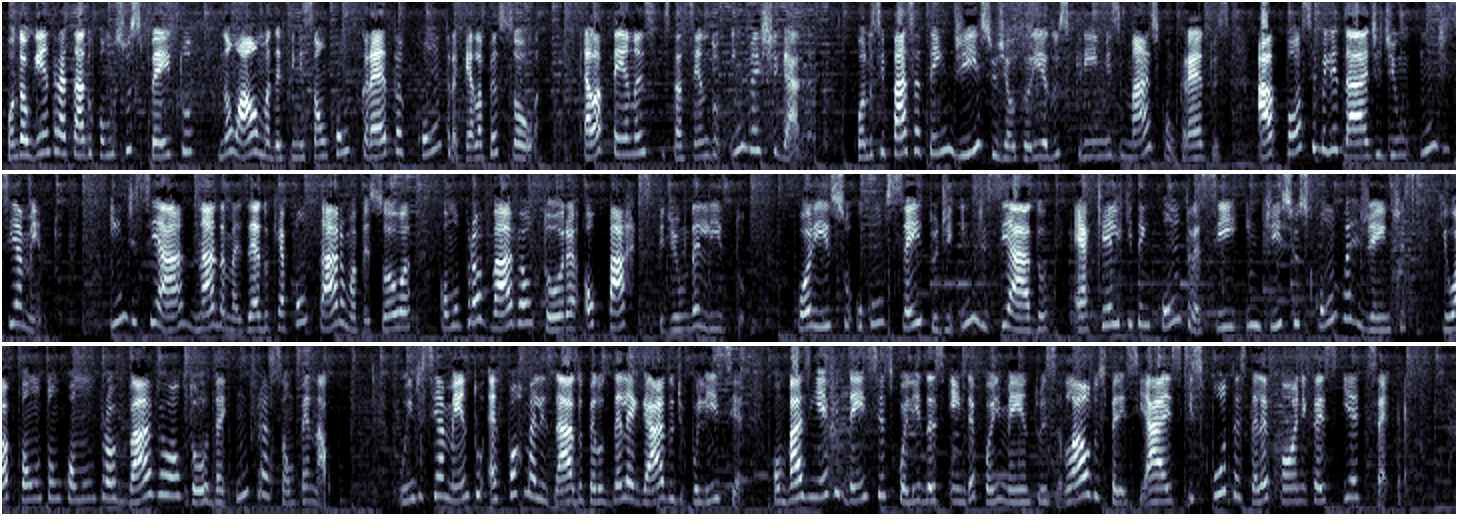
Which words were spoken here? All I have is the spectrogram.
Quando alguém é tratado como suspeito, não há uma definição concreta contra aquela pessoa. Ela apenas está sendo investigada. Quando se passa a ter indícios de autoria dos crimes mais concretos, há a possibilidade de um indiciamento. Indiciar nada mais é do que apontar uma pessoa como provável autora ou partícipe de um delito. Por isso, o conceito de indiciado é aquele que tem contra si indícios convergentes que o apontam como um provável autor da infração penal. O indiciamento é formalizado pelo delegado de polícia com base em evidências colhidas em depoimentos, laudos periciais, escutas telefônicas e etc.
